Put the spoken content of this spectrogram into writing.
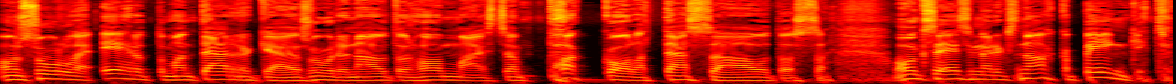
on sulle ehdottoman tärkeä, jos uuden auton homma, se on pakko olla tässä autossa? Onko se esimerkiksi nahkapenkit?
